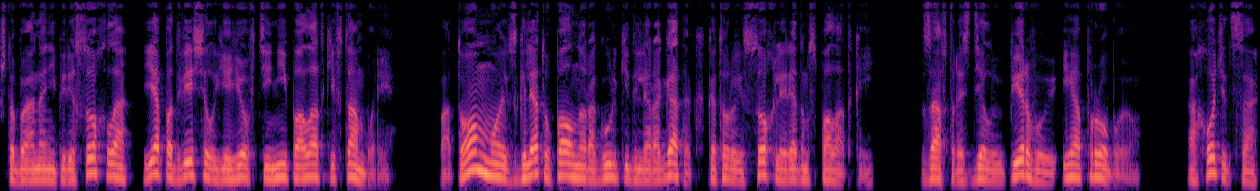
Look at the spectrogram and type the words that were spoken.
Чтобы она не пересохла, я подвесил ее в тени палатки в тамбуре. Потом мой взгляд упал на рогульки для рогаток, которые сохли рядом с палаткой. Завтра сделаю первую и опробую. Охотиться,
